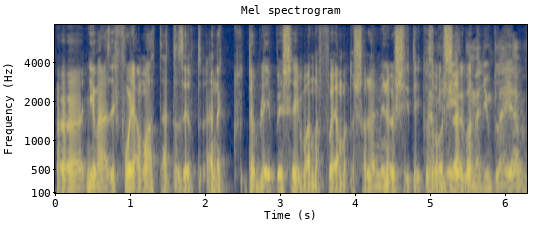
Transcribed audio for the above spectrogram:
Uh, nyilván ez egy folyamat, tehát azért ennek több lépései vannak, folyamatosan leminősítik az Minél országot. Minél megyünk lejjebb,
